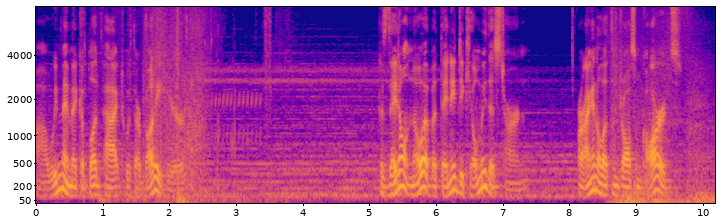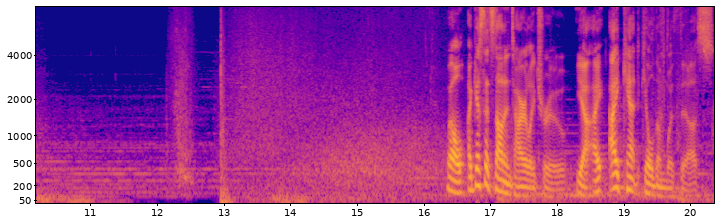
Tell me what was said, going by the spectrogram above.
Uh, we may make a blood pact with our buddy here. Because they don't know it, but they need to kill me this turn. Or I'm going to let them draw some cards. Well, I guess that's not entirely true. Yeah, I, I can't kill them with this,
